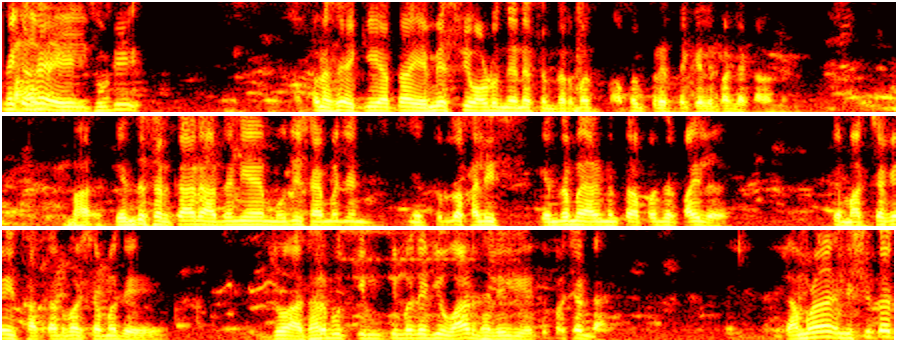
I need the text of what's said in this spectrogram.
नाही कसं आहे शेवटी आपण असं आहे की आता एम एस पी वाढून देण्यासंदर्भात आपण प्रयत्न केले पहिल्या काळामध्ये. केंद्र सरकार आदरणीय मोदी साहेबांच्या नेतृत्वाखाली केंद्रामध्ये आल्यानंतर आपण जर पाहिलं त्या मागच्या काही सात आठ वर्षामध्ये जो आधारभूत किमतीमध्ये जी वाढ झालेली आहे ती प्रचंड आहे. त्यामुळं निश्चितच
